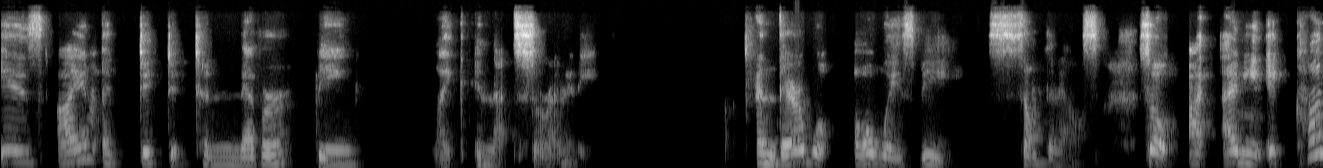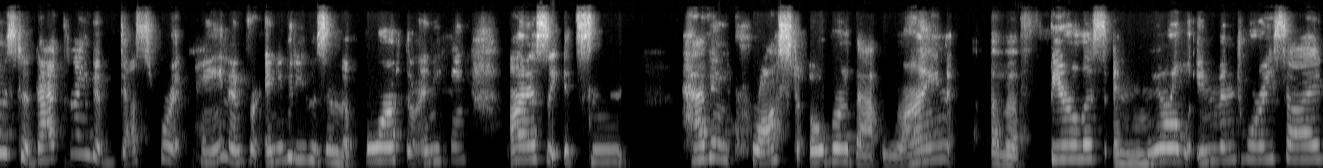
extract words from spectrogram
is I am addicted to never being like in that serenity. And there will always be something else. So I I mean it comes to that kind of desperate pain and for anybody who's in the fourth or anything honestly it's having crossed over that line of a fearless and moral inventory side,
